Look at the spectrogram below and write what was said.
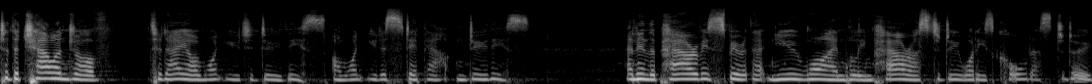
to the challenge of today, I want you to do this. I want you to step out and do this. And in the power of His Spirit, that new wine will empower us to do what He's called us to do.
